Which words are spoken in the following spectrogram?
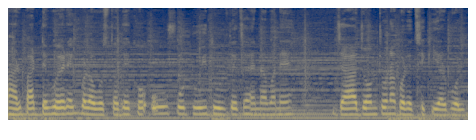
আর বার্থডে বয়ের একবার অবস্থা, দেখো ও ফটোই তুলতে চায় না মানে যা যন্ত্রণা করেছে কি আর বলব।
